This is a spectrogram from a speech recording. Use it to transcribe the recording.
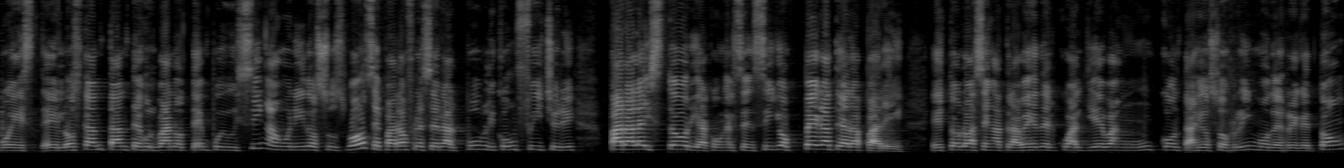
Pues eh, los cantantes urbanos Tempo y Wisin han unido sus voces para ofrecer al público un featuring para la historia con el sencillo Pégate a la pared. Esto lo hacen a través del cual llevan un contagioso ritmo de reggaetón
